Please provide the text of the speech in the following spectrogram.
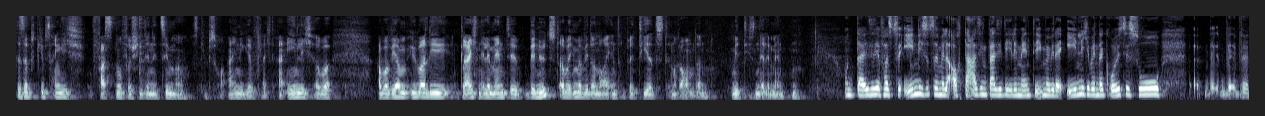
deshalb gibt es eigentlich fast nur verschiedene Zimmer. Es gibt so einige, vielleicht ähnlich, aber aber wir haben über die gleichen Elemente benutzt, aber immer wieder neu interpretiert, den Raum dann mit diesen Elementen. Und da ist es ja fast so ähnlich sozusagen, weil auch da sind quasi die Elemente immer wieder ähnlich, aber in der Größe so äh,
